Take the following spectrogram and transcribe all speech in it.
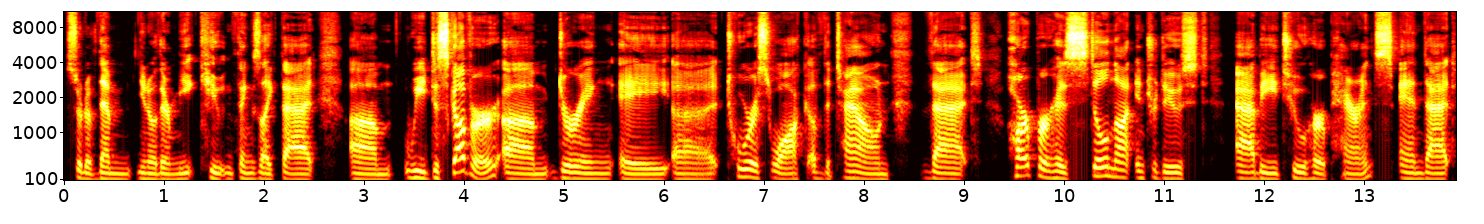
sort of them, you know, their meet cute and things like that. Um, we discover um, during a uh, tourist walk of the town that Harper has still not introduced Abby to her parents, and that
